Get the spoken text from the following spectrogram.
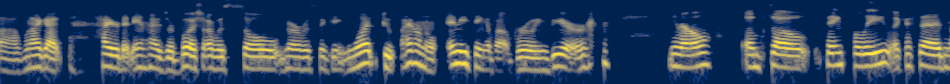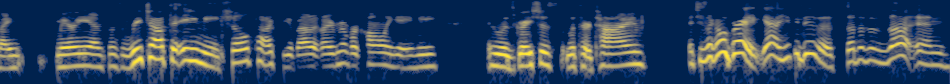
uh, when I got hired at Anheuser Busch, I was so nervous, thinking, "What do I don't know anything about brewing beer," you know. And so, thankfully, like I said, my Marianne says, "Reach out to Amy; she'll talk to you about it." And I remember calling Amy, who was gracious with her time, and she's like, "Oh, great, yeah, you can do this." Da, da, da, da. And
